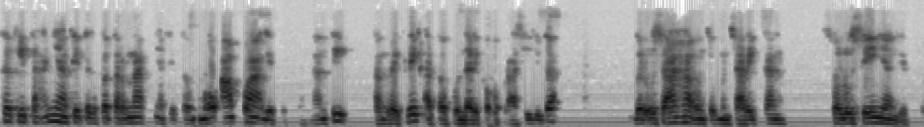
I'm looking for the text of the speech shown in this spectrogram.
ke kitanya, kita ke peternaknya, kita mau apa gitu. Nanti Kang Rikrik ataupun dari kooperasi juga berusaha untuk mencarikan solusinya gitu.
